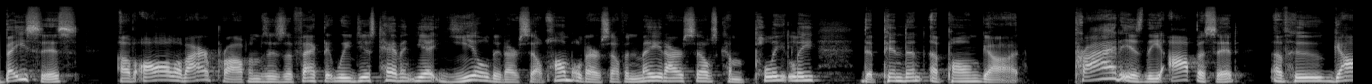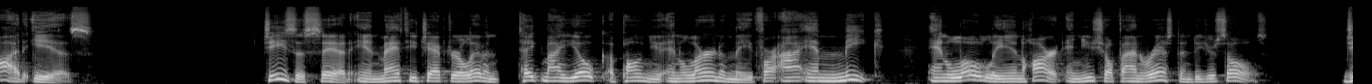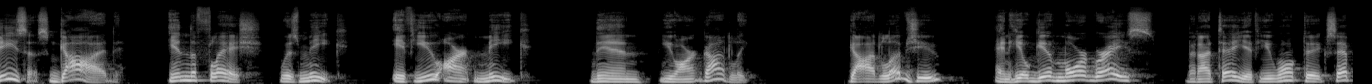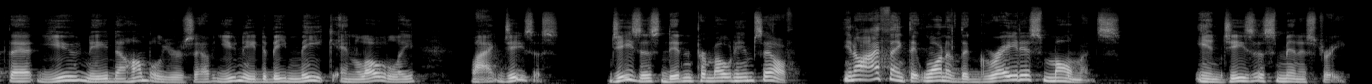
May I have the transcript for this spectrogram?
basis of all of our problems is the fact that we just haven't yet yielded ourselves, humbled ourselves, and made ourselves completely dependent upon God. Pride is the opposite of who God is. Jesus said in Matthew chapter 11, Take my yoke upon you and learn of me, for I am meek and lowly in heart, and you shall find rest unto your souls. Jesus, God in the flesh, was meek. If you aren't meek, then you aren't godly. God loves you and He'll give more grace. But I tell you, if you want to accept that, you need to humble yourself. You need to be meek and lowly like Jesus. Jesus didn't promote Himself. You know, I think that one of the greatest moments in Jesus' ministry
